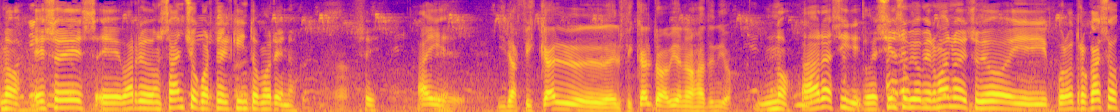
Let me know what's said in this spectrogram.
No, eso es eh, barrio Don Sancho, cuartel Quinto Moreno. Sí, ahí es. ¿Y la fiscal, el fiscal todavía no nos atendió? No, ahora sí, recién subió mi hermano y subió y por otro caso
